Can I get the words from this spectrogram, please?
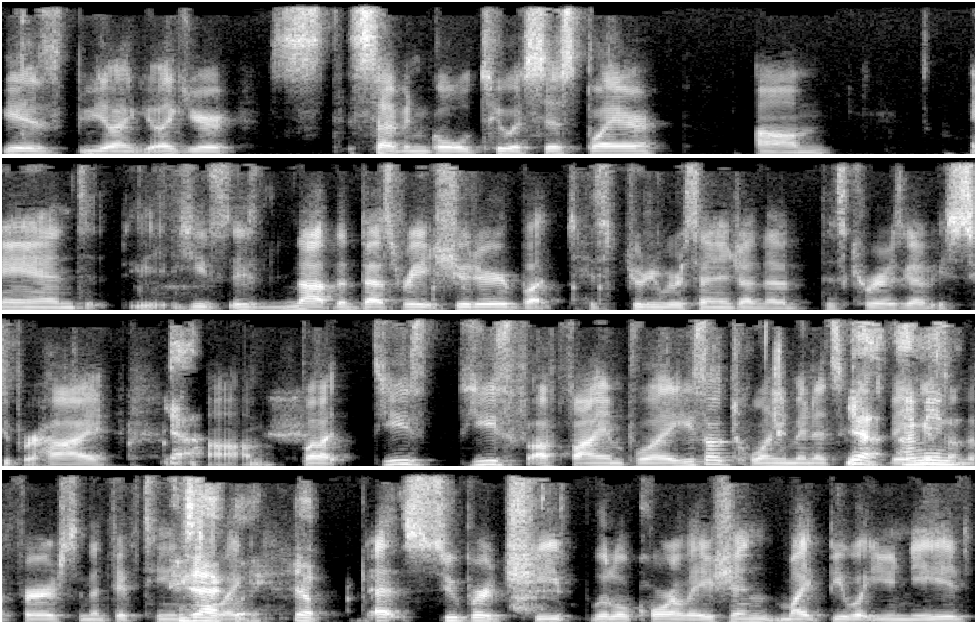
is like like your seven goal two assist player. Um, and he's, he's not the best rate shooter, but his shooting percentage on the his career is gonna be super high. Yeah. Um, but he's he's a fine play. He saw 20 minutes Yeah, against I Vegas mean- on the first and then 15. So, exactly. like, yep. that super cheap little correlation might be what you need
